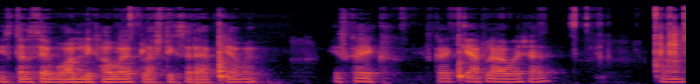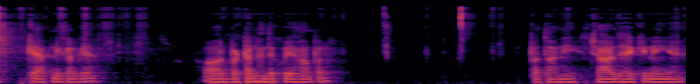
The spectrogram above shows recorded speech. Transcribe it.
इस तरह से वॉल लिखा हुआ है, प्लास्टिक से रैप किया हुआ है। इसका एक इसका एक कैप लगा हुआ है शायद। हाँ कैप निकल गया। और बटन है देखो यहाँ पर। पता नहीं चार्ज है कि नहीं है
